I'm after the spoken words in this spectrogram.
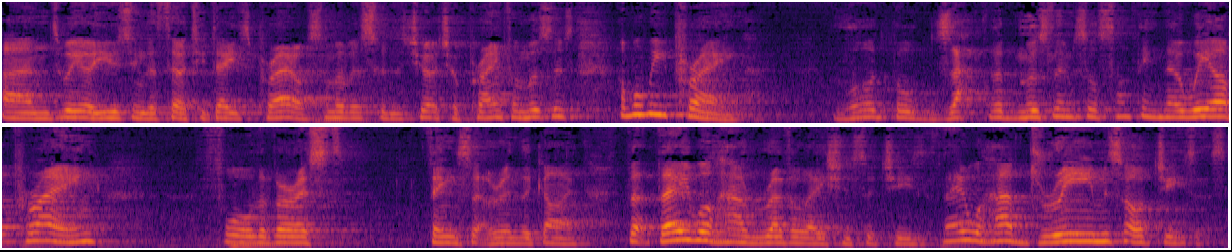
and we are using the 30 days prayer. Some of us in the church are praying for Muslims. And when we praying, Lord will zap the Muslims or something? No, we are praying for the various things that are in the guide, that they will have revelations of Jesus. They will have dreams of Jesus.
